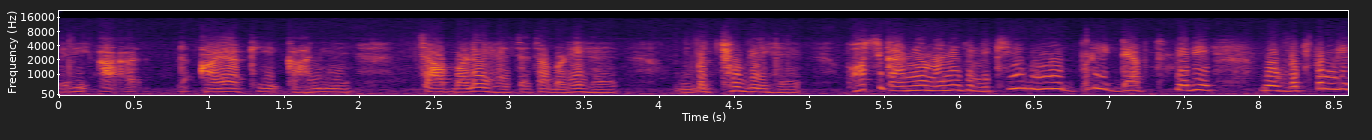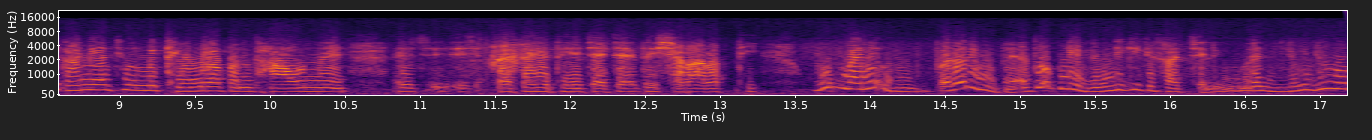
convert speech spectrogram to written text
میری آیا کی کہانی ہے چا بڑے ہیں چچا بڑے ہیں، بچوں بھی ہے بہت سی کہانیاں میں نے جو لکھی ان میں بڑی ڈیپتھ میری وہ بچپن کی کہانیاں تھیں، ان میں کھلندرا پن تھا، ان میں کہے تھے چہچے تھے، شرارت تھی۔ وہ میں نے پتا نہیں میں تو اپنی زندگی کے ساتھ چلی۔ میں جو جو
